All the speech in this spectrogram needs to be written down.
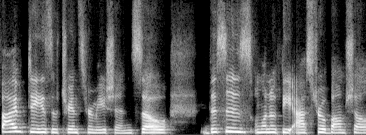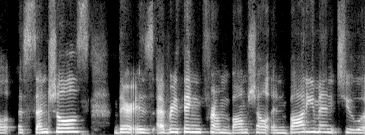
five days of transformation. So, this is one of the Astro Bombshell essentials. There is everything from bombshell embodiment to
